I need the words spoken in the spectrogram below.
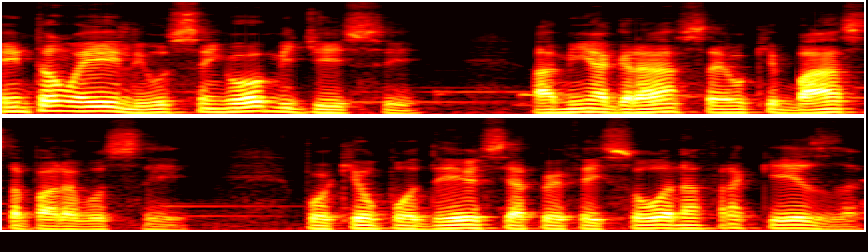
então ele, o Senhor, me disse: A minha graça é o que basta para você, porque o poder se aperfeiçoa na fraqueza.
